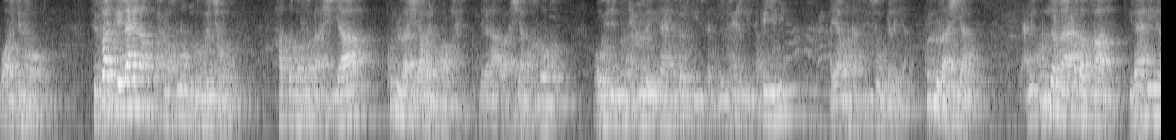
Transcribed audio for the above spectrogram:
waa sifo. Sifaadka ilaahayna wax makhluuqi kuma jiro. Haddaba fal kul ashyaa bay noqon lahay haddii makhluuqa waa wixii mafcuula ilaahay falkiisa iyo ficilkiisa ka yimid ayaa markaasi soo gelaya kul ashyaa yani kula maa cada alkhaaliq ilaahay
